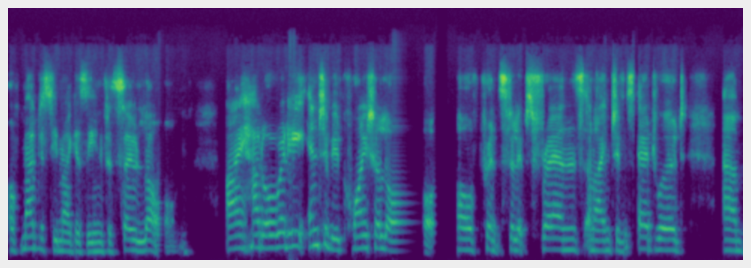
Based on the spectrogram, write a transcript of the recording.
of Majesty magazine for so long, I had already interviewed quite a lot of Prince Philip's friends, and I interviewed Edward. Um,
